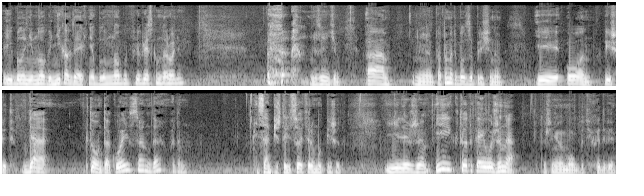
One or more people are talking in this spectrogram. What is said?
их было немного, никогда их не было много в еврейском народе. Извините. А э, потом это было запрещено. И он пишет, да, кто он такой сам, да, в этом. И сам пишет, или Софер ему пишет – или же, и кто такая его жена, потому что у него могут быть их и две,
